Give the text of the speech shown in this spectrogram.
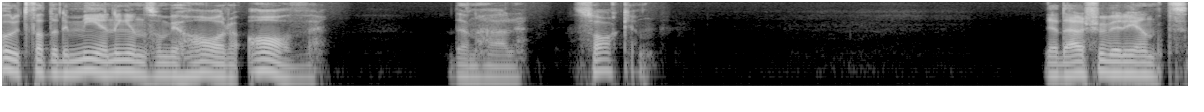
förutfattade meningen som vi har av den här saken. Det är därför vi rent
